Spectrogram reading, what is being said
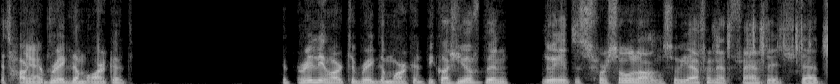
It's hard yeah. to break the market. It's really hard to break the market because you've been doing it for so long. So you have an advantage that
